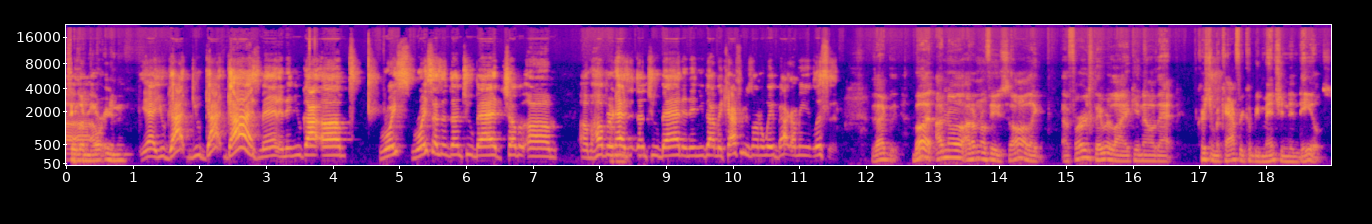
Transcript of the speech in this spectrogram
Taylor uh, Moton. yeah, you got you got guys, man, and then you got um Royce. Royce hasn't done too bad. Chubb, um, um Hubbard Mhm. hasn't done too bad, and then you got McCaffrey who's on the way back. I mean, listen, Exactly. But I know I don't know if you saw like at first they were like, you know, that Christian McCaffrey could be mentioned in deals.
